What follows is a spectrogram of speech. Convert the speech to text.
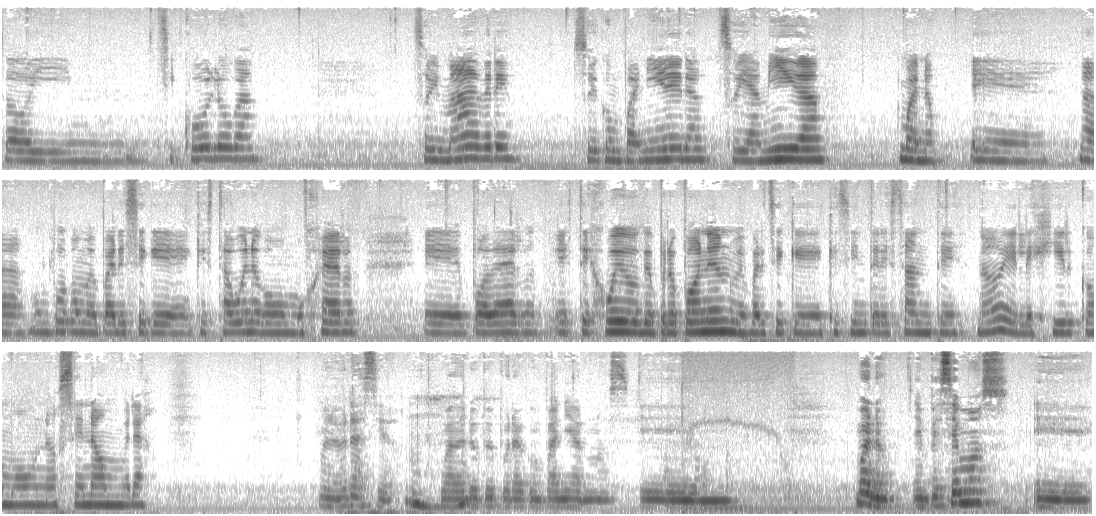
Soy mm, psicóloga. Soy madre. Soy compañera. Soy amiga. Bueno, eh, nada, un poco me parece que, que está bueno como mujer eh, poder, este juego que proponen, me parece que, que es interesante, ¿no? Elegir cómo uno se nombra. Bueno, gracias Guadalupe por acompañarnos. Eh, bueno, empecemos eh,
